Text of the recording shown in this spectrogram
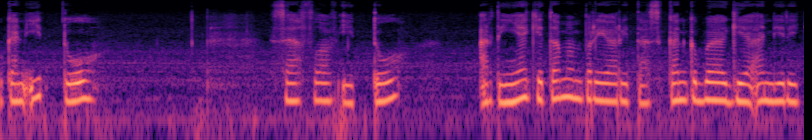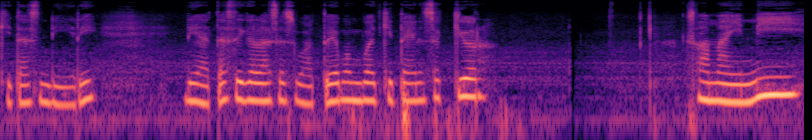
bukan itu. Self love itu artinya kita memprioritaskan kebahagiaan diri kita sendiri di atas segala sesuatu yang membuat kita insecure. Selama ini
